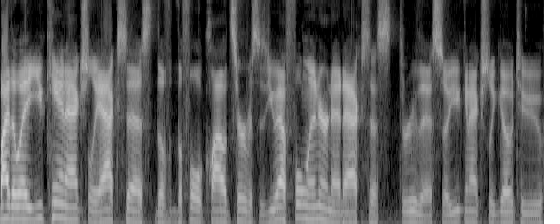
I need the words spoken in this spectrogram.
By the way, you can actually access the, the full cloud services. You have full internet access through this, so you can actually go to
